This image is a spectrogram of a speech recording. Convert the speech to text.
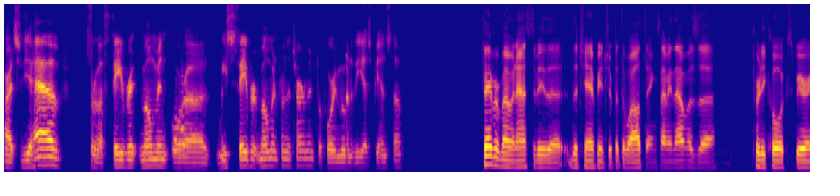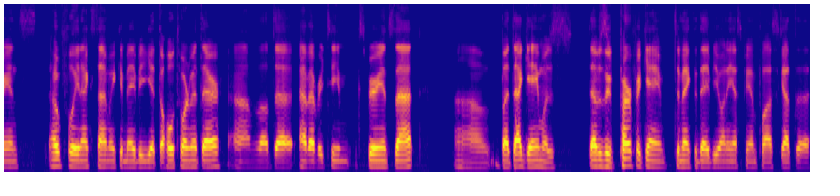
All right. So do you have sort of a favorite moment or a least favorite moment from the tournament before we move on to the ESPN stuff? Favorite moment has to be the the championship at the Wild Things. I mean, that was a pretty cool experience. Hopefully, next time we can maybe get the whole tournament there. Um, love to have every team experience that. Um, but that game was that was a perfect game to make the debut on ESPN Plus. Got the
